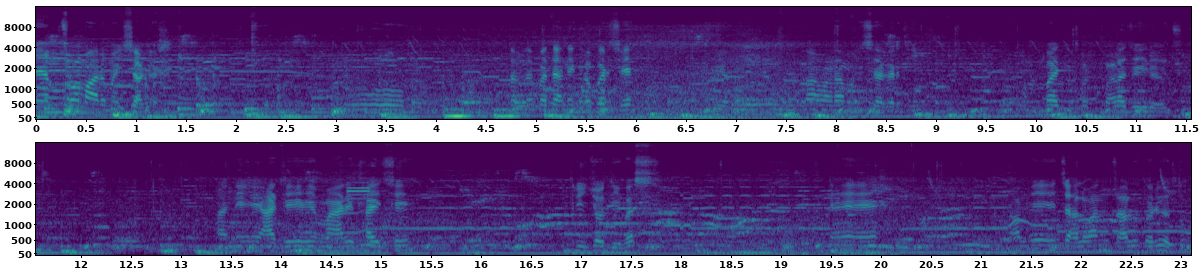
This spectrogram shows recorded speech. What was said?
કેમ છો મારો મહીસાગર. તો તમને બધાને ખબર છે કે હું લુણાવાડા મહીસાગરથી અંબાજી પટપાળા જઈ રહ્યો છું. અને આજે મારે થાય છે ત્રીજો દિવસ. ને અમે ચાલવાનું ચાલુ કર્યું હતું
